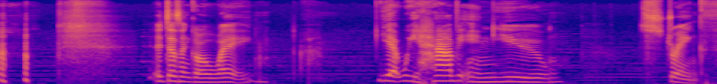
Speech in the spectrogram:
it doesn't go away. Yet we have in you strength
